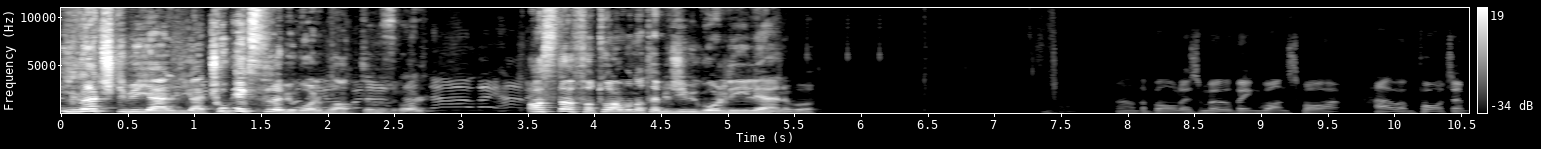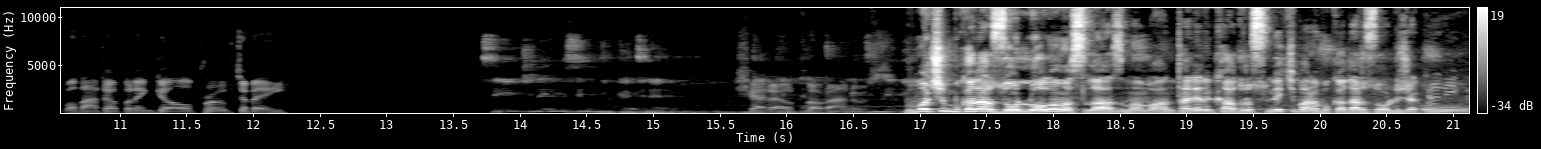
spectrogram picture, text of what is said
1-0. İlaç gibi geldi. Ya çok ekstra bir gol bu attığımız gol. Asla Fatuam'ın atabileceği bir gol değil yani bu. The ball is moving once more. How important will that opening goal prove to be? Bu maçın bu kadar zorlu olmaması lazım ama Antalya'nın kadrosu ne ki bana bu kadar zorlayacak? Oo.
